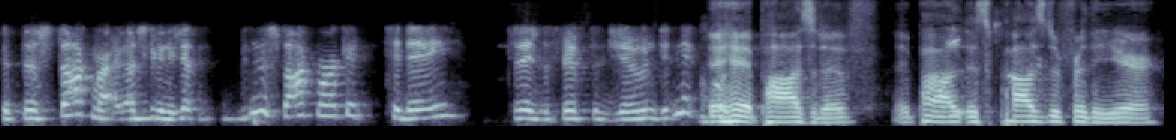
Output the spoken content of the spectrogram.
But the stock market, I'll just give you an example. Didn't the stock market today Today's the fifth of June, didn't it? Close? It hit positive. It po- it's positive for the year.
